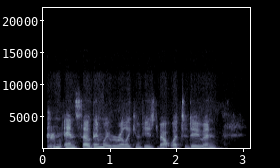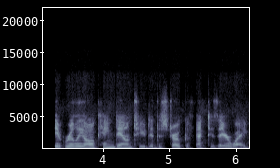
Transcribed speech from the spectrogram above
and so then we were really confused about what to do. And it really all came down to did the stroke affect his airway?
